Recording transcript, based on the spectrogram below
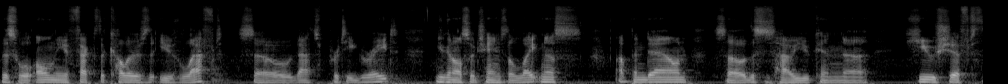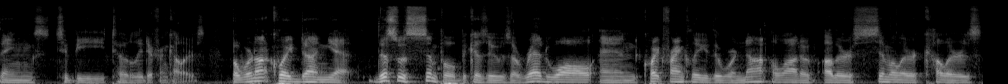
This will only affect the colors that you've left, so that's pretty great. You can also change the lightness up and down, so this is how you can uh, hue shift things to be totally different colors. But we're not quite done yet. This was simple because it was a red wall, and quite frankly, there were not a lot of other similar colors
